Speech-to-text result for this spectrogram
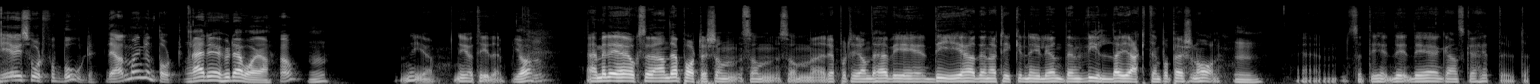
Det är ju svårt att få bord. Det hade man glömt bort. Nej, det, hur det var ja. Ja. Mm. Nya, nya tider. Ja. Mm. Nej, men det är också andra parter som, som, som rapporterar om det här. Vi, DE hade en artikel nyligen, den vilda jakten på personal. Mm. Ehm, Så det, det, det är ganska hett där ute.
